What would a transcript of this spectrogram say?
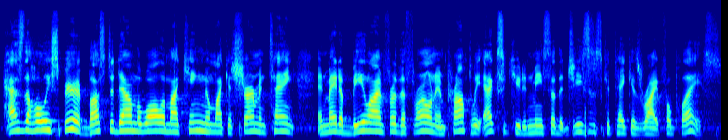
Has the Holy Spirit busted down the wall of my kingdom like a Sherman tank and made a beeline for the throne and promptly executed me so that Jesus could take his rightful place?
